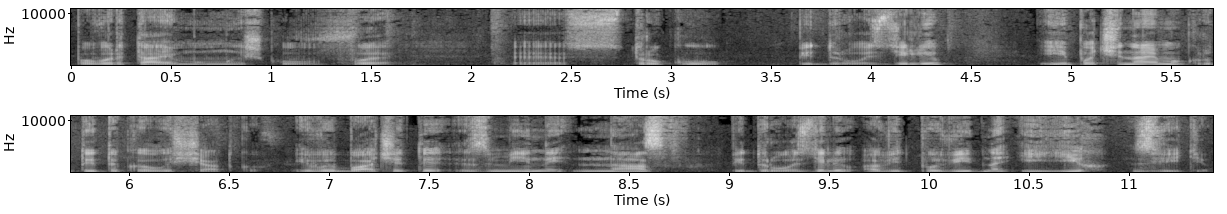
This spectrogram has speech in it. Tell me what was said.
Повертаємо мишку в е, строку підрозділів і починаємо крутити колищатку. І ви бачите зміни назв підрозділів, а відповідно і їх звітів.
